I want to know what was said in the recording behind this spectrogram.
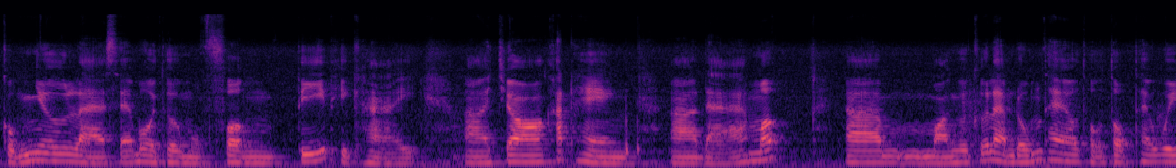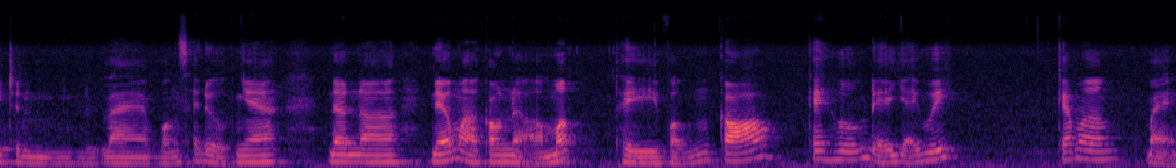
cũng như là sẽ bồi thường một phần tí thiệt hại à, cho khách hàng à, đã mất. À, mọi người cứ làm đúng theo thủ tục theo quy trình là vẫn sẽ được nha. Nên à, nếu mà con nợ mất thì vẫn có cái hướng để giải quyết. Cảm ơn bạn.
